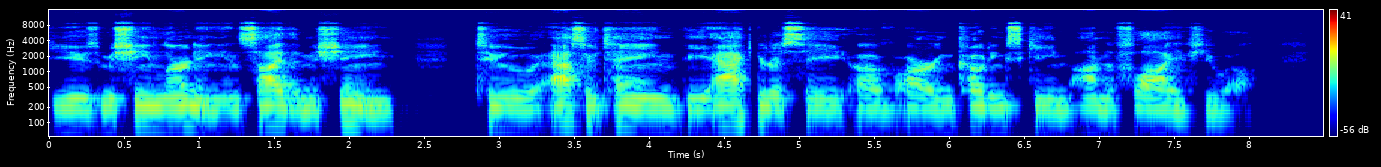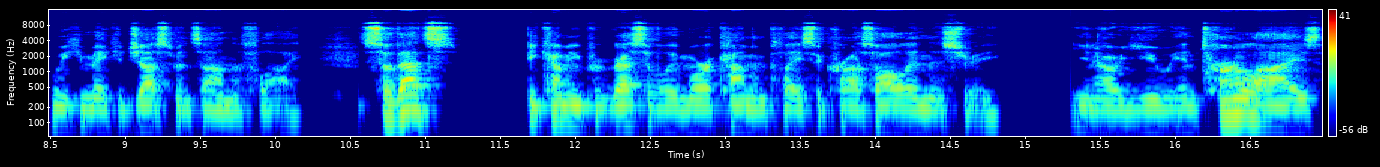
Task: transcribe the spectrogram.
use machine learning inside the machine to ascertain the accuracy of our encoding scheme on the fly, if you will. We can make adjustments on the fly. So, that's becoming progressively more commonplace across all industry. You know, you internalize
